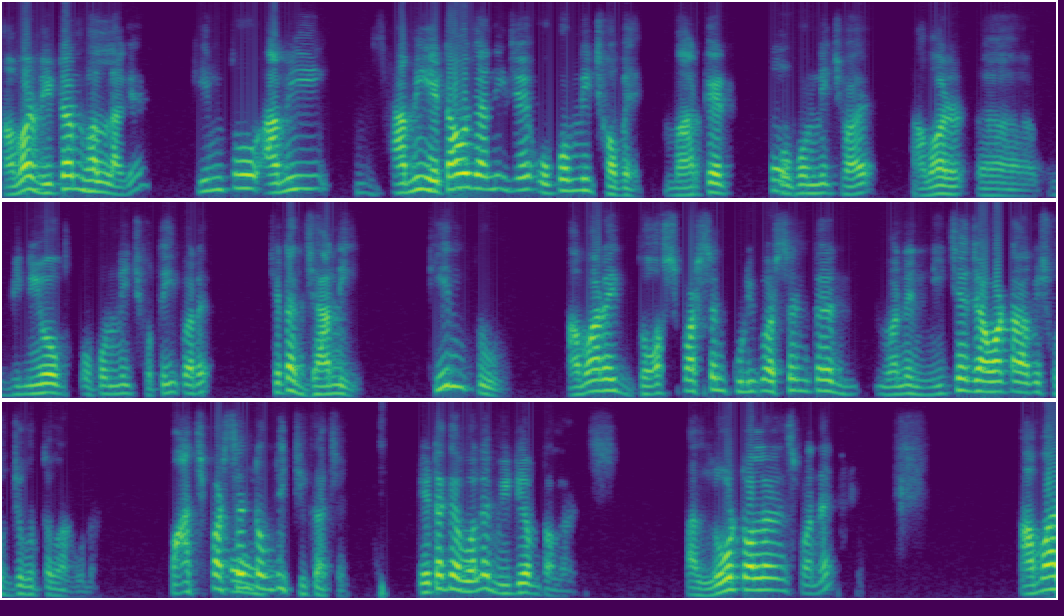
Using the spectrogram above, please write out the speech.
আমার রিটার্ন ভালো লাগে কিন্তু আমি আমি এটাও জানি যে ওপর নিচ হবে মার্কেট। ওপর নিচ হয় আমার বিনিয়োগ ওপর নিচ হতেই পারে সেটা জানি। কিন্তু আমার এই দশ পার্সেন্ট কুড়ি পার্সেন্টের মানে নিচে যাওয়াটা আমি সহ্য করতে পারব না। পাঁচ পার্সেন্ট অব্দি ঠিক আছে। এটাকে বলে মিডিয়াম টলারেন্স আর লো টলারেন্স মানে আমার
